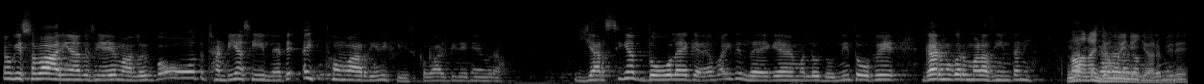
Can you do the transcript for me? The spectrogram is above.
ਕਿਉਂਕਿ ਸਵਾਰੀਆਂ ਤੁਸੀਂ ਇਹ ਮੰਨ ਲਓ ਬਹੁਤ ਠੰਡੀਆਂ ਸੀਲ ਨੇ ਤੇ ਇੱਥੋਂ ਮਾਰਦੀ ਇਹਦੀ ਫੇਸ ਕੁਆਲਿਟੀ ਦੇ ਕੈਮਰਾ। ਜਰਸੀਆਂ ਦੋ ਲੈ ਕੇ ਆਇਆ ਬਾਈ ਤੇ ਲੈ ਕੇ ਆਇਆ ਮੰਨ ਲਓ ਦੋਨੀ ਤੋਹਫੇ। ਗਰਮ ਗਰਮ ਵਾਲਾ ਸੀਨ ਤਾਂ ਨਹੀਂ। ਨਾ ਨਾ ਜਮਾ ਨਹੀਂ ਯਾਰ ਵੀਰੇ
